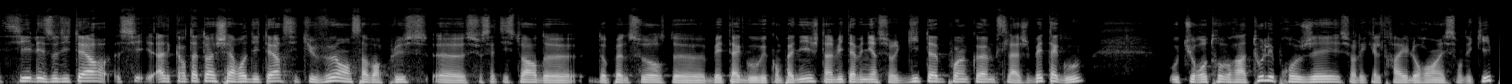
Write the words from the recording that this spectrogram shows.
si les auditeurs, si, ah, quant à toi, cher auditeur, si tu veux en savoir plus euh, sur cette histoire de d'open source, de BetaGouv et compagnie, je t'invite à venir sur github.com/slash BetaGouv où tu retrouveras tous les projets sur lesquels travaille Laurent et son équipe.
